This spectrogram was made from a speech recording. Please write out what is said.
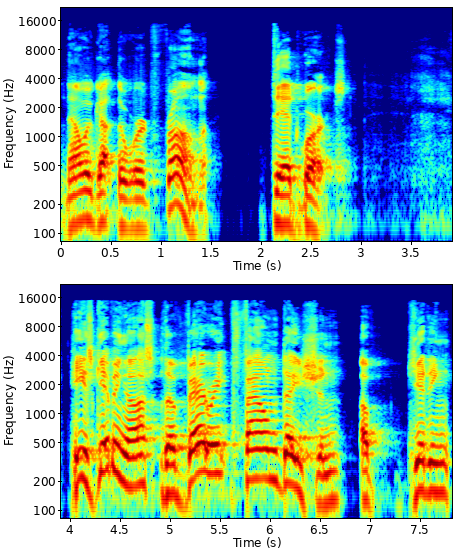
now we've got the word from, dead works. He's giving us the very foundation of getting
